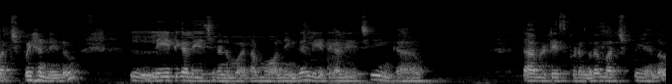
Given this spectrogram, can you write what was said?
మర్చిపోయాను నేను. లేట్గా లేచాను అనమాట మార్నింగ్ లేట్గా లేచి ఇంకా టాబ్లెట్ వేసుకోవడం కూడా మర్చిపోయాను.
